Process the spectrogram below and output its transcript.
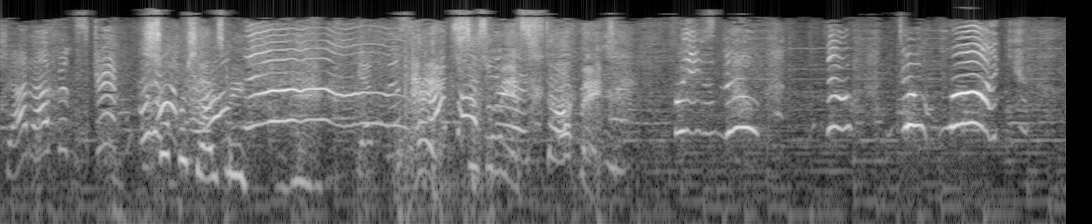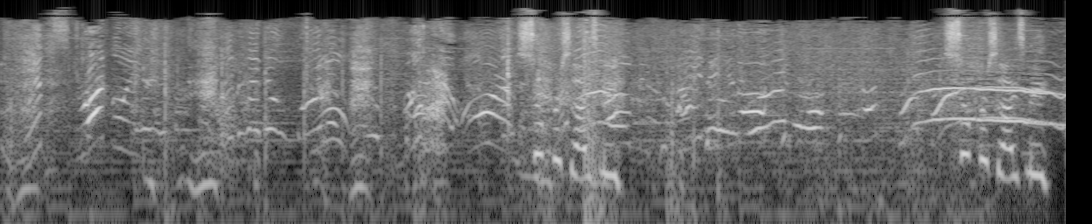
Shut up and strip. Supersize me! Get this Hey, top Suzumiya, stop it! Please, no! No! Don't run! It's struggling! I don't want to! Move your arms! Supersize me! Take it! Supersize me!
